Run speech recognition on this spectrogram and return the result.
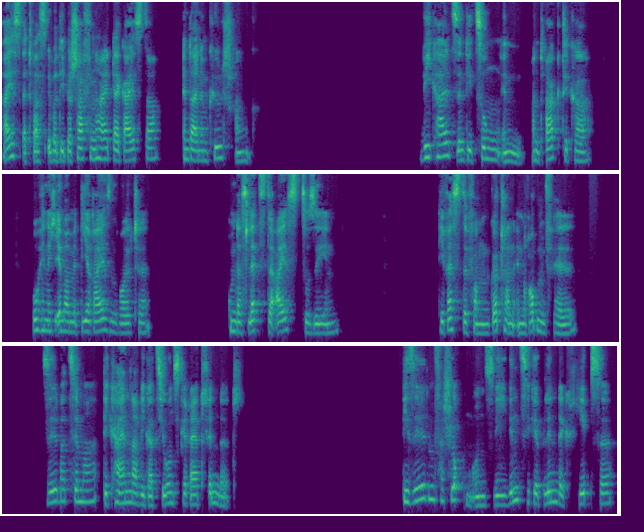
weiß etwas über die Beschaffenheit der Geister in deinem Kühlschrank? Wie kalt sind die Zungen in Antarktika, wohin ich immer mit dir reisen wollte, um das letzte Eis zu sehen? Die Reste von Göttern in Robbenfell, Silberzimmer, die kein Navigationsgerät findet. Die Silben verschlucken uns wie winzige blinde Krebse,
